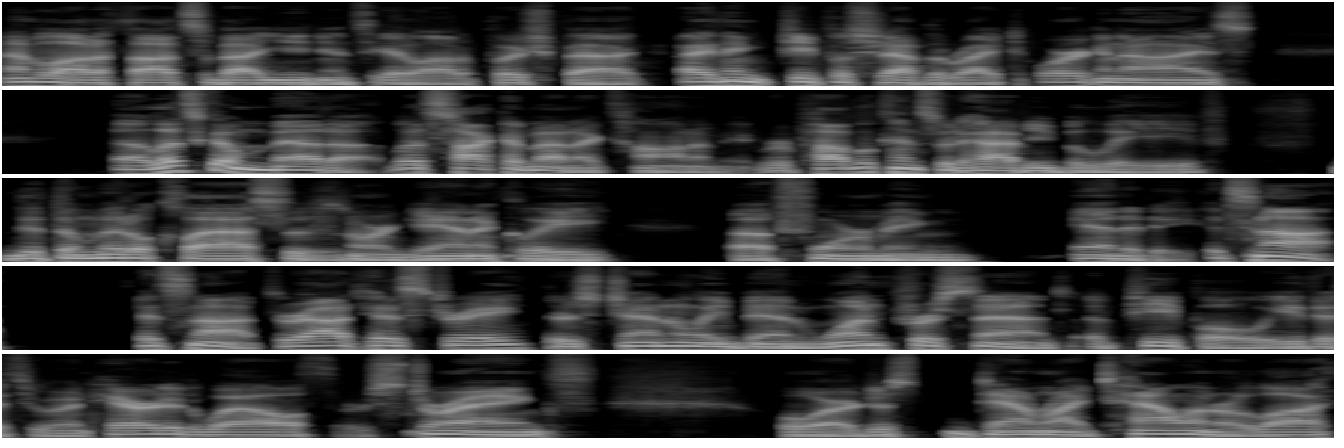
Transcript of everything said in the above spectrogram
I have a lot of thoughts about unions to get a lot of pushback. I think people should have the right to organize. Uh, let's go meta. Let's talk about an economy. Republicans would have you believe that the middle class is an organically uh, forming entity. It's not. It's not. Throughout history, there's generally been 1% of people, either through inherited wealth or strength or just downright talent or luck,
